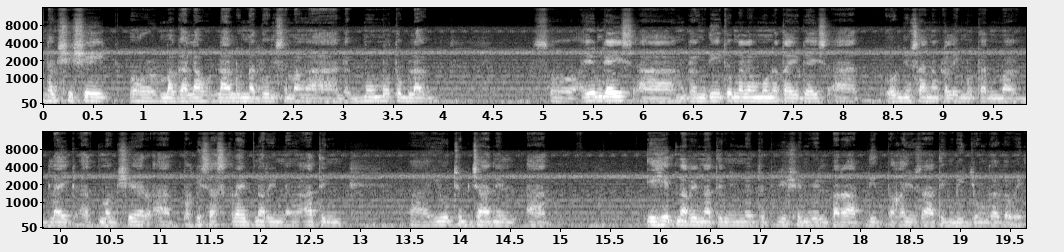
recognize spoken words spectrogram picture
nagsishake or magalaw lalo na dun sa mga nagmumotovlog so ayun guys ah, hanggang dito na lang muna tayo guys at huwag nyo sanang kalimutan mag like at mag share at pakisubscribe na rin ang ating ah, youtube channel at i-hit na rin natin yung notification bell para update pa kayo sa ating video gagawin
